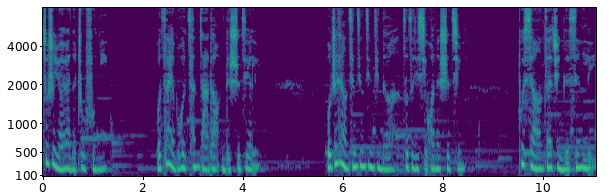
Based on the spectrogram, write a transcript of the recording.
就是远远的祝福你。我再也不会掺杂到你的世界里。我只想清清静静的做自己喜欢的事情，不想再去你的心里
